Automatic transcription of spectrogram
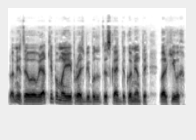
Кроме того, вряд ли по моей просьбе будут искать документы в архивах.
